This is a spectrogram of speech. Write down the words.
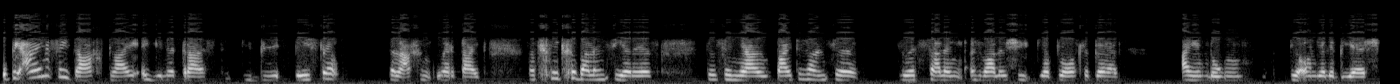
op die einde van die dag bly 'n unit trust die be beste belegging oor tyd wat goed gebalanseer is tussen jou buitelandse blootstelling as wel as jou plaaslike eiendom, die aandelebeurs,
